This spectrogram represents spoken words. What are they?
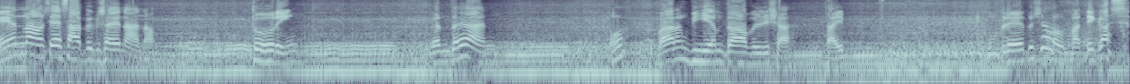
Ngayon ma, siya sabi ko sa'yo na ano, touring. Ganda yan. Oh, parang BMW siya, type. Kumpleto siya, oh, matigas.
